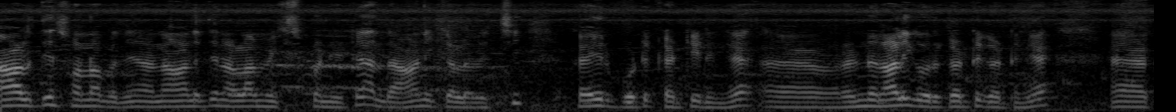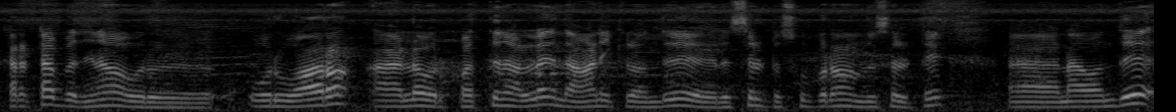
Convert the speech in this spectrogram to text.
நாலுத்தையும் சொன்னால் பார்த்தீங்கன்னா நாலுத்தையும் நல்லா மிக்ஸ் பண்ணிவிட்டு அந்த ஆணிக்கலை வச்சு கயிறு போட்டு கட்டிடுங்க. ரெண்டு நாளைக்கு ஒரு கட்டு கட்டுங்க. கரெக்டாக பார்த்தீங்கன்னா ஒரு ஒரு வாரம் இல்லை ஒரு பத்து நாளில் இந்த ஆணிக்கில் வந்து ரிசல்ட் சூப்பரான ரிசல்ட்டு நான் வந்து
